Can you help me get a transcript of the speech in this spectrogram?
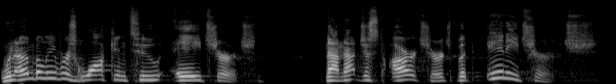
when unbelievers walk into a church, now, not just our church, but any church.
